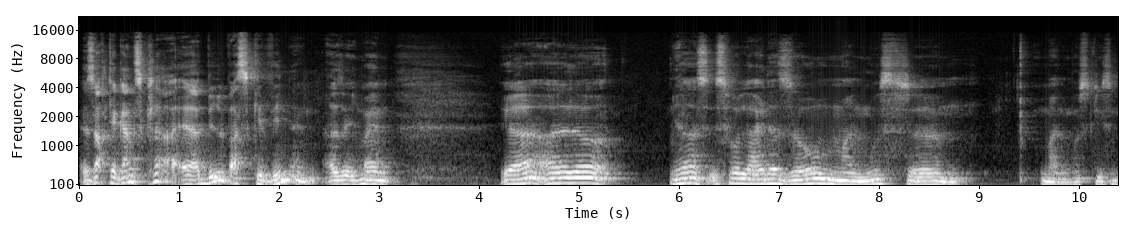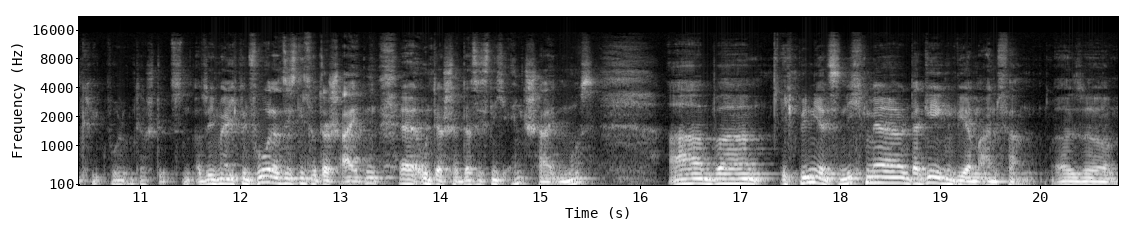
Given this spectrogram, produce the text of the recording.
Er sagt ja ganz klar, er will was gewinnen. Also ich meine, ja, also, ja, es ist wohl leider so, man muss... Ähm, man muss diesen Krieg wohl unterstützen. Also ich meine, ich bin froh, dass ich es nicht unterscheiden, äh, dass ich es nicht entscheiden muss. Aber ich bin jetzt nicht mehr dagegen wie am Anfang. Also,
